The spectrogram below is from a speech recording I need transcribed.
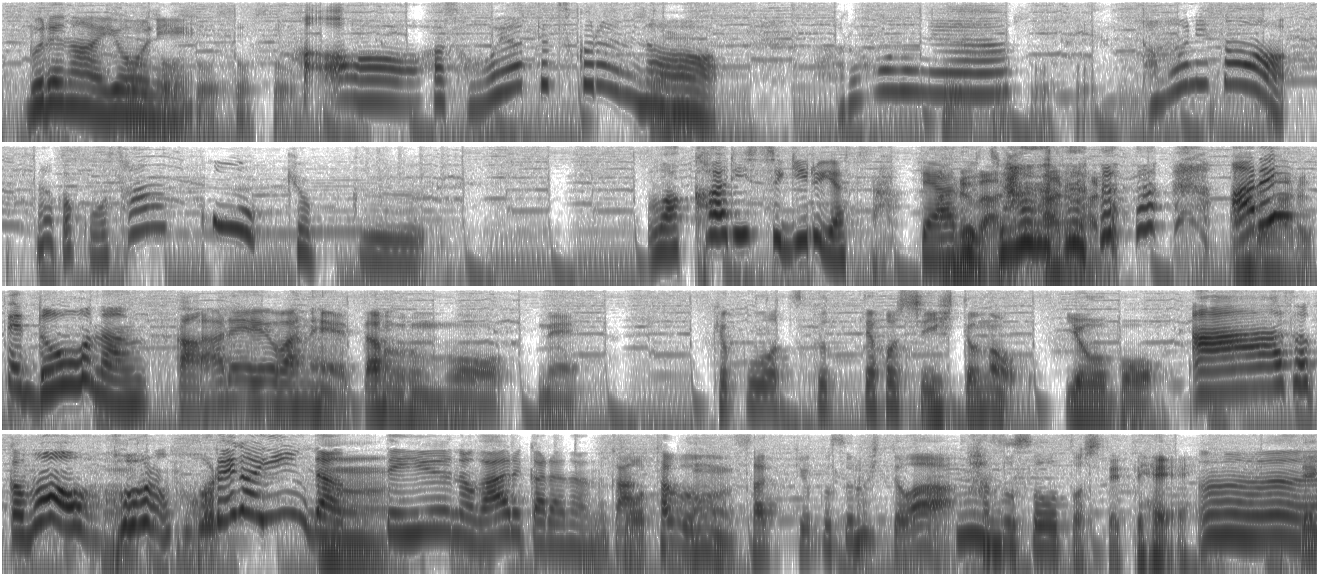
してぶれないように。そうそうそうそう。はあそうやって作るんだ。ななるほどね。そうそうそうたまにさなんかこう参考曲分かりすぎるやつってあるじゃん。あるあるある。あれってどうなんすか？あれはね多分もうね曲を作ってほしい人の要望。あーそっか。もうほ,、これがいいんだっていうのがあるからなのか、そう多分作曲する人はうん外そうとしてて、うんうんうん。で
